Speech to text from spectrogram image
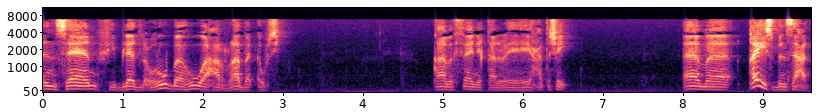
إنسان في بلاد العروبة هو عراب الأوسي. قام الثاني قال هي هي حتى شيء. أما قيس بن سعد.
